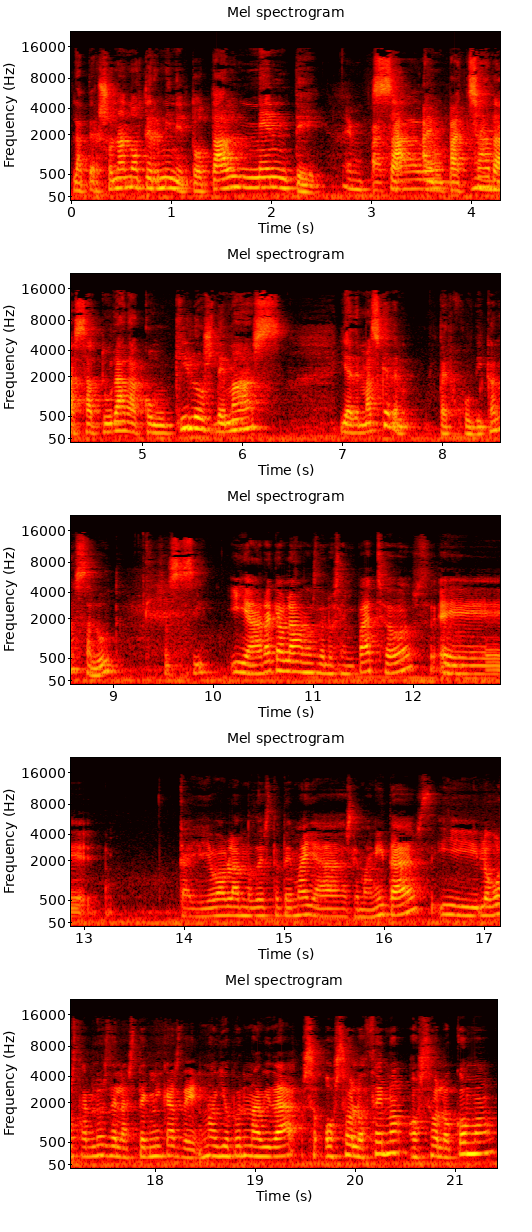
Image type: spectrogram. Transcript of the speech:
la persona no termine totalmente sa- empachada, saturada con kilos de más y además que de- perjudica la salud. Es así. Y ahora que hablábamos de los empachos, eh, yo llevo hablando de este tema ya semanitas, y luego están los de las técnicas de, no, yo por Navidad o solo ceno o solo como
